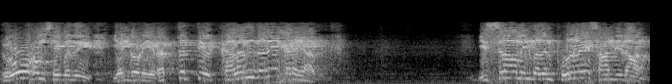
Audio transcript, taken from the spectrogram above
துரோகம் செய்வது எங்களுடைய ரத்தத்தில் கலந்ததே கிடையாது. இஸ்லாம் என்பதன் பொருளே சாந்திதான்.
